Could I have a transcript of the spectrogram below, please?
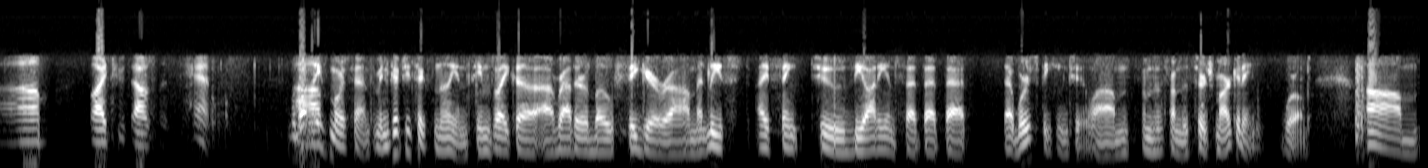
um, by 2010. Well, that Um, makes more sense. I mean, 56 million seems like a, a rather low figure, um, at least I think to the audience that that that, that we're speaking to um, from the, from the search marketing world. Um,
